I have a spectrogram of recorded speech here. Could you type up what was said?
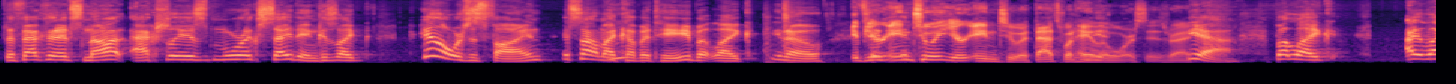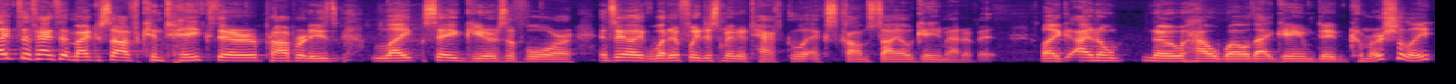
the fact that it's not actually is more exciting because, like, Halo Wars is fine. It's not my mm-hmm. cup of tea, but like you know, if you're it, into it, you're into it. That's what Halo yeah, Wars is, right? Yeah, but like I like the fact that Microsoft can take their properties, like say Gears of War, and say like, what if we just made a tactical XCOM style game out of it? Like I don't know how well that game did commercially,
